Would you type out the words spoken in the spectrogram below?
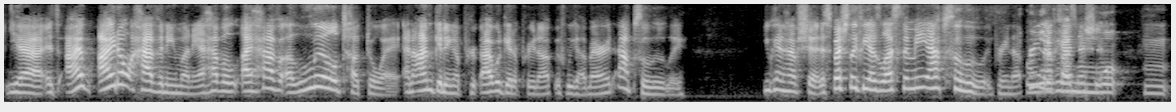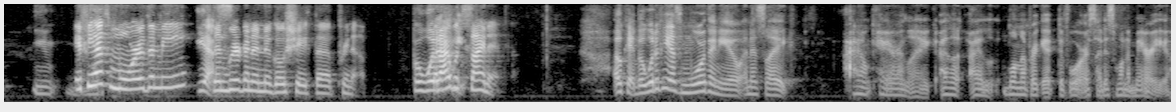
yeah, it's I I don't have any money. I have a I have a little tucked away and I'm getting a pre- I would get a prenup if we got married. Absolutely. You can't have shit, especially if he has less than me. Absolutely, prenup. prenup what if he has more, you, if he has more than me, yes. then we're going to negotiate the prenup. But what but I would sign it. Okay, but what if he has more than you and it's like, I don't care. Like, I, I will never get divorced. I just want to marry you.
